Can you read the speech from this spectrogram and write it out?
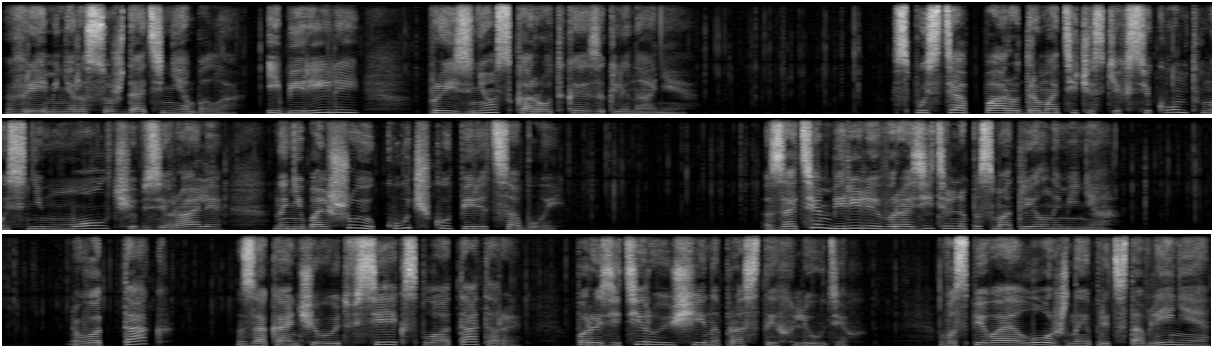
Времени рассуждать не было, и Берилий произнес короткое заклинание. Спустя пару драматических секунд мы с ним молча взирали на небольшую кучку перед собой. Затем Берилий выразительно посмотрел на меня. Вот так заканчивают все эксплуататоры, паразитирующие на простых людях, воспевая ложные представления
